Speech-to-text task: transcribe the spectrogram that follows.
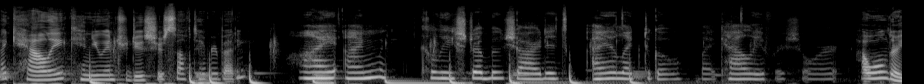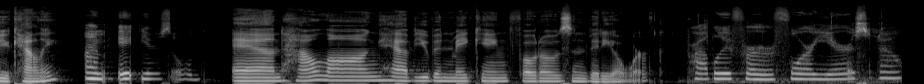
Hi, Callie. Can you introduce yourself to everybody? Hi, I'm Calixtra Bouchard. It's, I like to go by Callie for short. How old are you, Callie? I'm eight years old. And how long have you been making photos and video work? Probably for four years now.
